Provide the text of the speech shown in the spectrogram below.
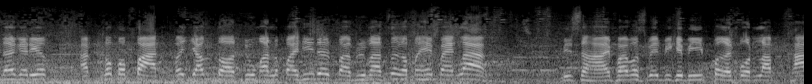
ได้ไงดีครับอัดเข้ามาปาดมาย้ำต่อดูมอัดลงไปที่ด้านฝ่ายบริมาสเตอร์ครับไม่ให้แปลงล่างมีสหายไฟวอสเปนบีเคบีเปิดบทหลับคา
